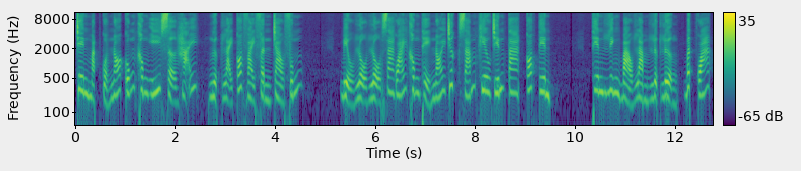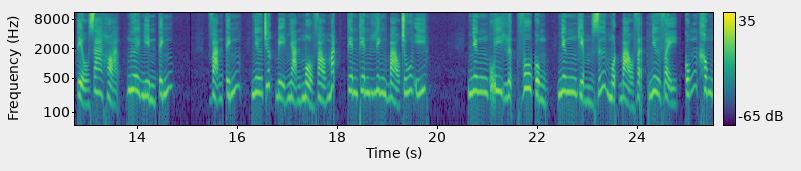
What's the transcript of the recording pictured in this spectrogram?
Trên mặt của nó cũng không ý sợ hãi. Ngược lại có vài phần trào phúng. Biểu lộ lộ ra quái không thể nói trước, dám khiêu chiến ta, có tiên. Thiên linh bảo làm lực lượng, bất quá tiểu gia hỏa. Ngươi nhìn tính. Vạn tính, như trước bị nhạn mổ vào mắt tiên thiên linh bảo chú ý. Nhưng uy lực vô cùng. Nhưng kiềm giữ một bảo vật như vậy cũng không.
